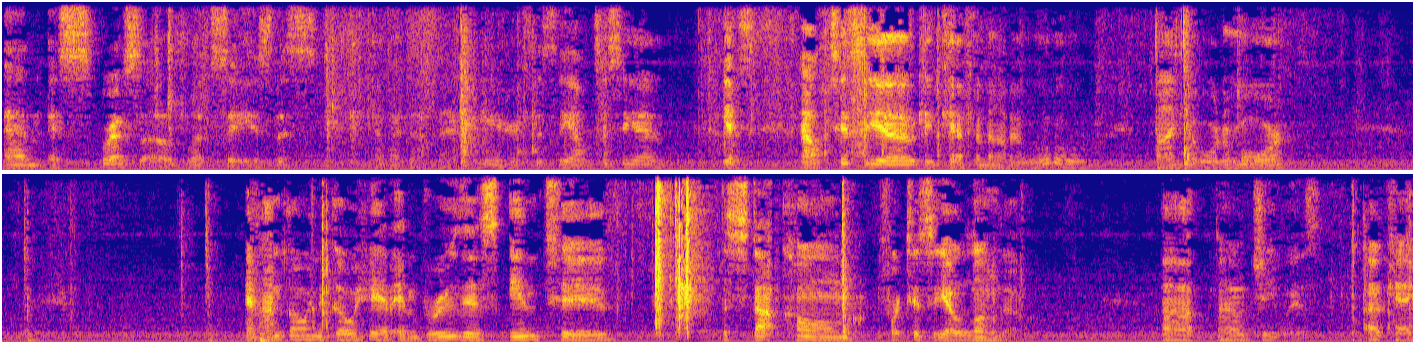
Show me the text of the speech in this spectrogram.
an espresso. Let's see, is this, have I got that here? Is this the Altissio? Yes, Altissio decaffeinato. Oh, time to order more. And I'm going to go ahead and brew this into the Stockholm Fortissimo Lungo. Uh, oh, gee whiz. Okay,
